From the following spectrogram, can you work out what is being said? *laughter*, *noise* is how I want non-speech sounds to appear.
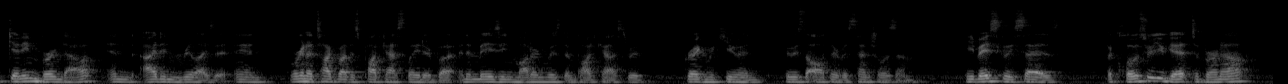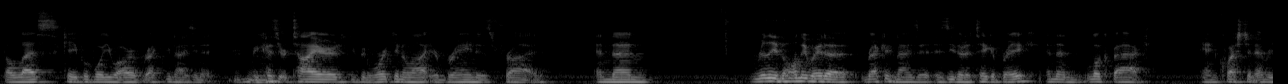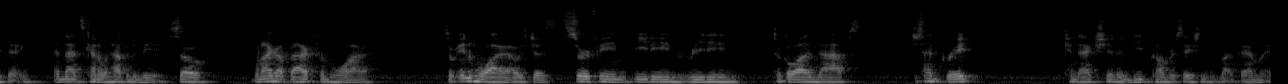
getting burned out, and I didn't realize it. And we're gonna talk about this podcast later, but an amazing modern wisdom podcast with Greg McKeown, who is the author of Essentialism. He basically says, the closer you get to burnout, the less capable you are of recognizing it Mhm. because you're tired, you've been working a lot, your brain is fried. And then really the only way to recognize it is either to take a break and then look back and question everything. And that's kind of what happened to me. So when I got back from Hawaii, so in Hawaii, I was just surfing, eating, reading, took a lot of naps, just had great connection and deep conversations with my family.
